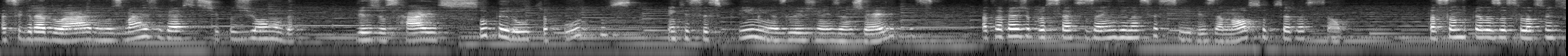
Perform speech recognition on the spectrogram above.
a se graduarem nos mais diversos tipos de onda, desde os raios super-ultra curtos, em que se exprimem as legiões angélicas, através de processos ainda inacessíveis à nossa observação, passando pelas oscilações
